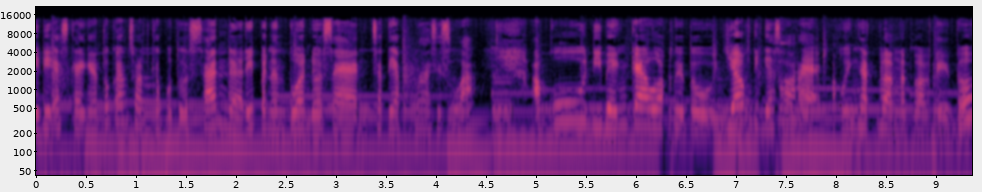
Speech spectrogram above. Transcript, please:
jadi SK-nya tuh kan surat keputusan dari penentuan dosen setiap mahasiswa. Aku di bengkel waktu itu jam 3 sore. Aku inget banget waktu itu.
